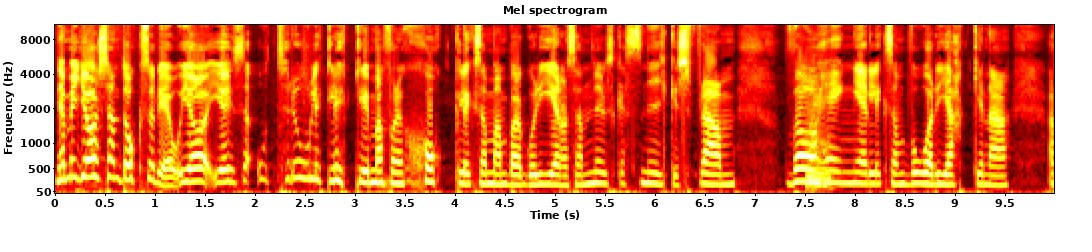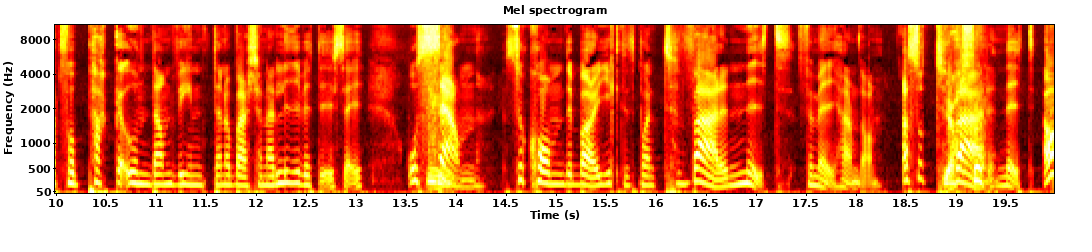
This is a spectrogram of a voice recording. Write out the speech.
Nej, men jag kände också det och jag, jag är så otroligt lycklig. Man får en chock, liksom. man bara går igenom så här, nu ska sneakers fram. Var Mm. hänger liksom vårjackorna? Att få packa undan vintern och bara känna livet i sig. Och Mm. sen så kom det bara, gick det på en tvärnit för mig häromdagen. Alltså tvärnit. Ja.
